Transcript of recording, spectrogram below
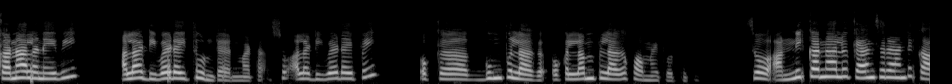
కణాలు అనేవి అలా డివైడ్ అవుతూ ఉంటాయి అన్నమాట సో అలా డివైడ్ అయిపోయి ఒక గుంపు లాగా ఒక లంప్ లాగా ఫామ్ అయిపోతుంది. సో అన్ని కణాలు క్యాన్సర్ అంటే కా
